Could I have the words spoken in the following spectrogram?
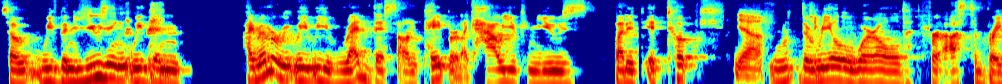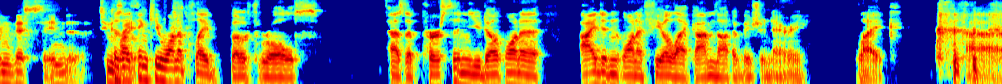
so we've been using we've been i remember we, we, we read this on paper like how you can use but it, it took yeah. the real world for us to bring this into because i think you want to play both roles. As a person you don't want to i didn't want to feel like i'm not a visionary. Like uh,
